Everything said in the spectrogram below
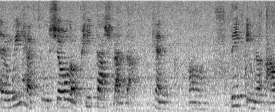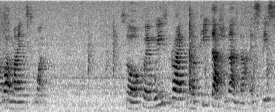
And we have to show the P dash lambda can um, live in the R1 minus 1. So when we write the p dash lambda as this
